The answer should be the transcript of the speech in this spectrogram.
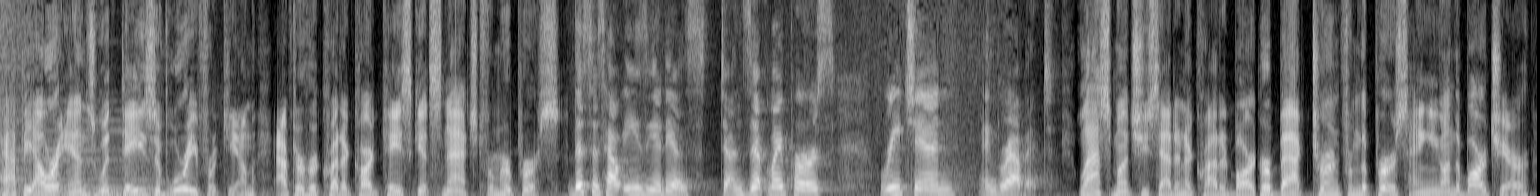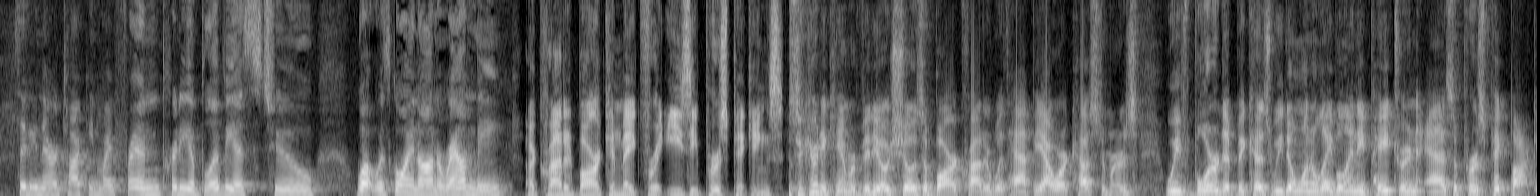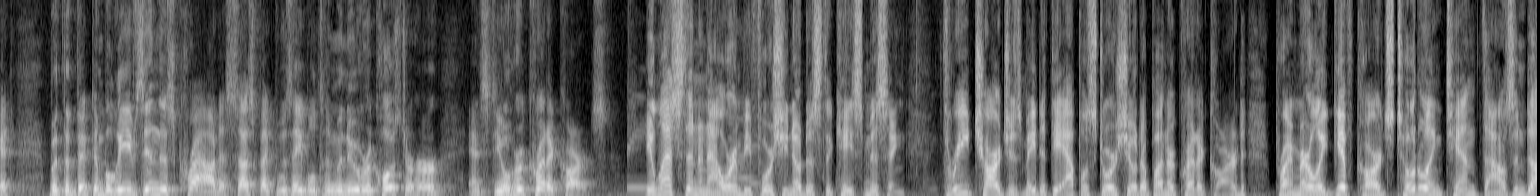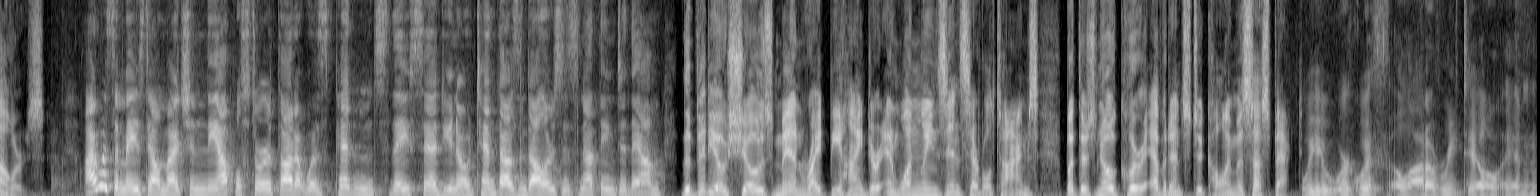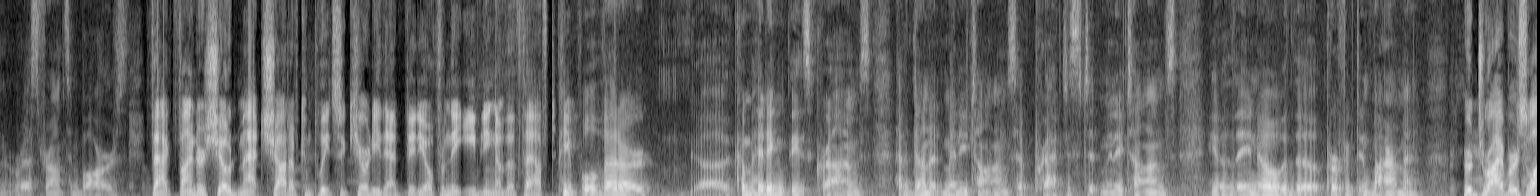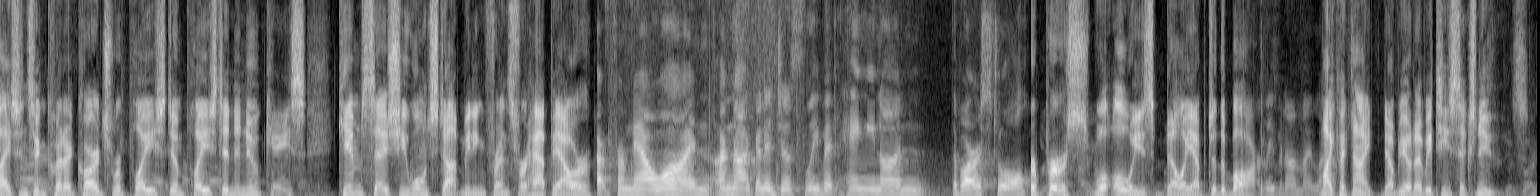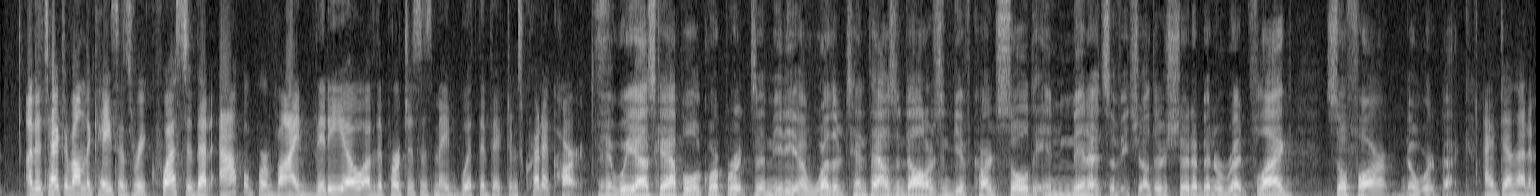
Happy hour ends with days of worry for Kim after her credit card case gets snatched from her purse. This is how easy it is to unzip my purse, reach in, and grab it. Last month, she sat in a crowded bar, her back turned from the purse hanging on the bar chair. Sitting there talking to my friend, pretty oblivious to what was going on around me. A crowded bar can make for easy purse pickings. The security camera video shows a bar crowded with happy hour customers. We've blurred it because we don't want to label any patron as a purse pickpocket. But the victim believes in this crowd, a suspect was able to maneuver close to her and steal her credit cards. In less than an hour and before she noticed the case missing, three charges made at the Apple store showed up on her credit card, primarily gift cards totaling $10,000. I was amazed how much, and the Apple Store thought it was pittance. They said, you know, $10,000 is nothing to them. The video shows men right behind her, and one leans in several times, but there's no clear evidence to call him a suspect. We work with a lot of retail and restaurants and bars. Fact Finder showed Matt shot of complete security that video from the evening of the theft. People that are uh, committing these crimes have done it many times, have practiced it many times. You know, they know the perfect environment her driver's license and credit cards were placed and placed in a new case. Kim says she won't stop meeting friends for happy hour. From now on, I'm not going to just leave it hanging on the bar stool. Her purse will always belly up to the bar. Mike McKnight, WOWT6 News. A detective on the case has requested that Apple provide video of the purchases made with the victim's credit cards. And we ask Apple corporate uh, media whether $10,000 in gift cards sold in minutes of each other should have been a red flag. So far, no word back. I've done that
